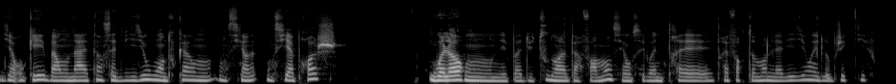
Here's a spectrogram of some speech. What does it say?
dire, ok, bah, on a atteint cette vision, ou en tout cas on, on s'y approche. Ou alors on n'est pas du tout dans la performance et on s'éloigne très, très fortement de la vision et de l'objectif.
